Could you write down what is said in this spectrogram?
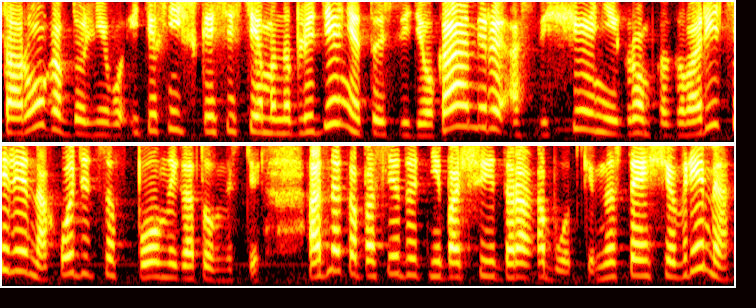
дорога вдоль него и техническая система наблюдения, то есть видеокамеры, освещение и громкоговорители, находятся в полной готовности. Однако последуют небольшие доработки. В настоящее время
